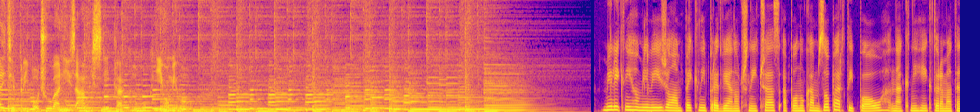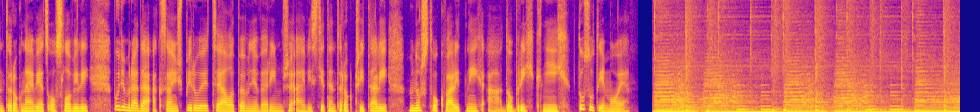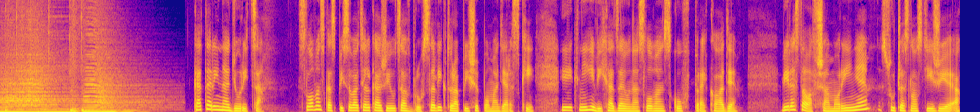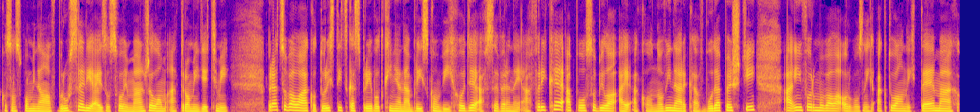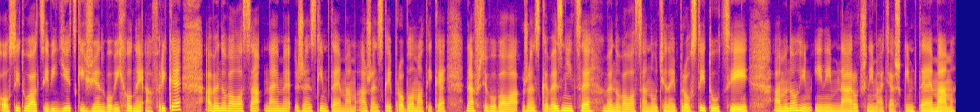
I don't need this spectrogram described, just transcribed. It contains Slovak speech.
Vítajte pri počúvaní zápisníka klubu knihomilov. Milí knihomilí, želám pekný predvianočný čas a ponúkam zo pár tipov na knihy, ktoré ma tento rok najviac oslovili. Budem rada, ak sa inšpirujete, ale pevne verím, že aj vy ste tento rok čítali množstvo kvalitných a dobrých kníh. Tu sú tie moje. Katarína Ďurica Slovenská spisovateľka žijúca v Bruseli, ktorá píše po maďarsky. Jej knihy vychádzajú na Slovensku v preklade. Vyrastala v Šamoríne, v súčasnosti žije, ako som spomínala, v Bruseli aj so svojím manželom a tromi deťmi. Pracovala ako turistická sprievodkynia na Blízkom východe a v Severnej Afrike a pôsobila aj ako novinárka v Budapešti a informovala o rôznych aktuálnych témach, o situácii vidieckých žien vo východnej Afrike a venovala sa najmä ženským témam a ženskej problematike. Navštevovala ženské väznice, venovala sa nútenej prostitúcii a mnohým iným národom náročným a ťažkým témam.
